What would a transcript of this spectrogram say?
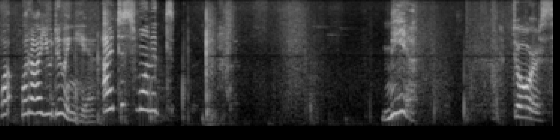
What, what are you doing here? I just wanted to... Mia! Doors.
